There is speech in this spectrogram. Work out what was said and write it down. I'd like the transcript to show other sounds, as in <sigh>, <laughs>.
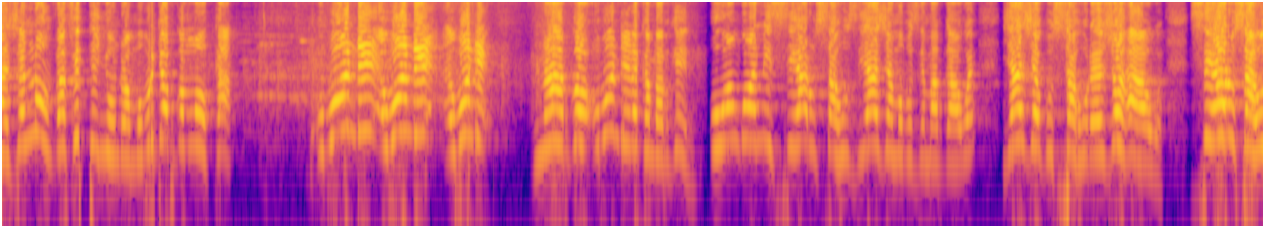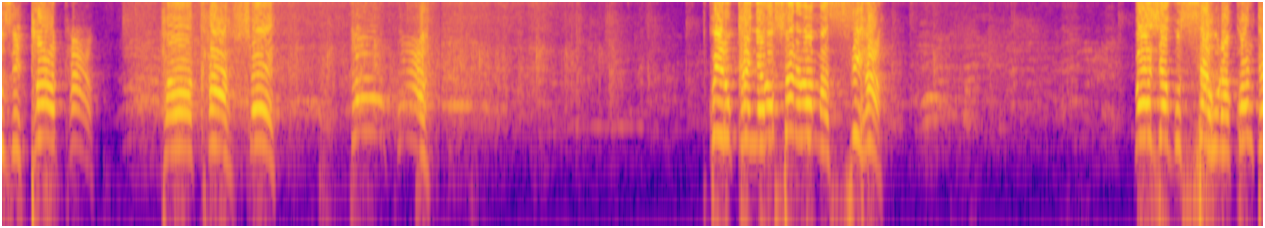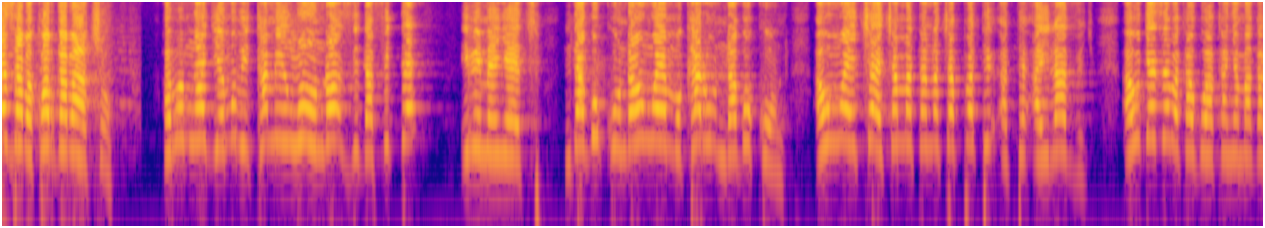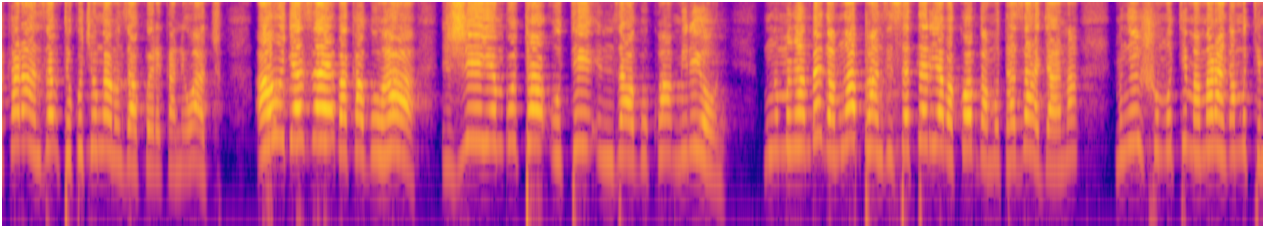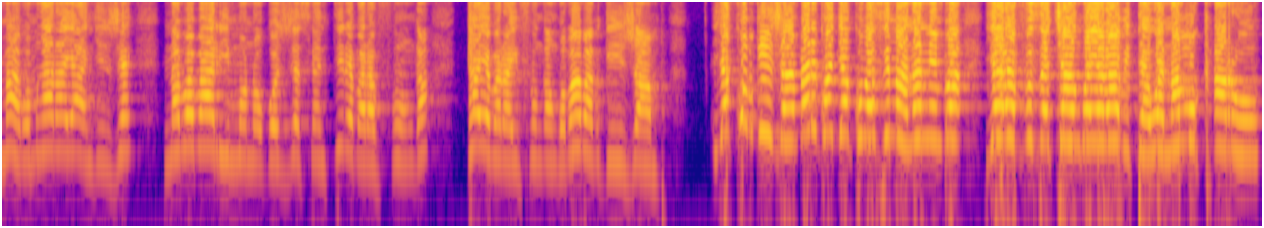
naje numva afite inyundo mu buryo bw'umwuka ubundi ubundi ubundi ntabwo ubundi reka mbabwire. Uwo nguwo ni siha rusahuzi yaje mu buzima bwawe yaje gusahura ejo hawe. Siha rusahuzi toka! Toka she! Toka! Twirukanye abasore b'amasiha. Baje gusahura konti z'abakobwa bacu. Abo mwagiye mubikamo inkundo zidafite ibimenyetso. Ndagukunda aho unyweye mu karu ndagukunda. Aho unyweye icyayi cy'amata na capati ati i love aho ugeze bakaguha akanyama gakaranze uti ku cyumweru nzakwerekana iwacu. Aho ugeze bakaguha ji y'imbuto uti nzagukwa miliyoni. Mwa- mbega mwapanze iseteri y'abakobwa mutazajyana? Mwishe umutima amarangamutima yabo mwarayangije. Nabo barimonogoje sentire barafunga taye barayifunga ngo bababwiye ijambo. Yakubwiye ijambo ariko ajya kubaza imana nimba yaravuze cyangwa yarabitewe na mukaru.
